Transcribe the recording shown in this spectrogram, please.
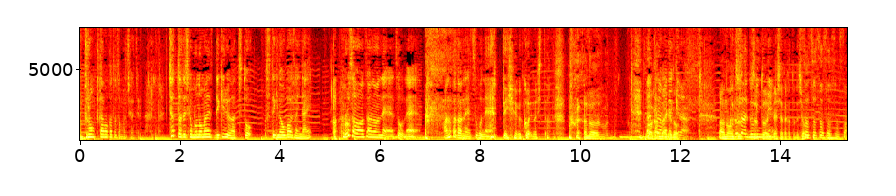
ん？プロンプターの方と間違ってる。ちょっと私がモノマネできるようなちょっと素敵なおばあさんいない？黒沢さんはねそうねあの方ねすぐねっていう声の人。あのわかんないけどあのね。ずっといらっしゃった方でしょ？そうそうそうそうそうそう。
